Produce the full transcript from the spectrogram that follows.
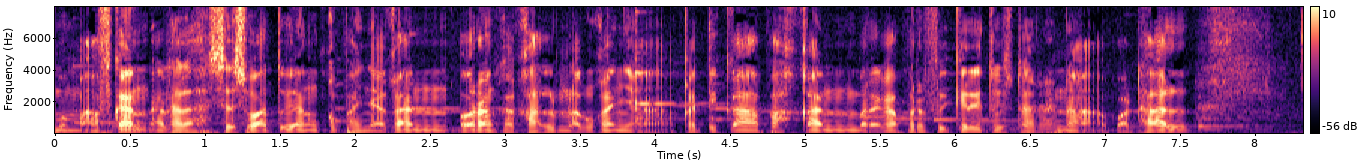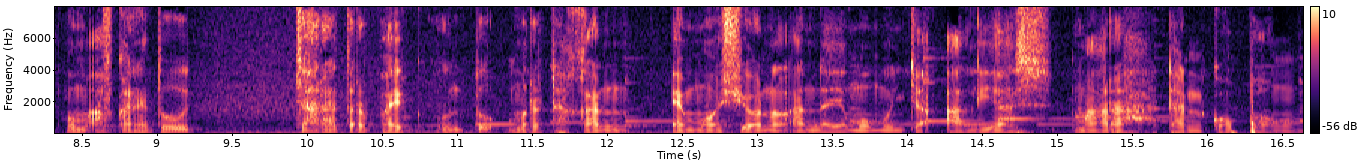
Memaafkan adalah sesuatu yang kebanyakan orang gagal melakukannya ketika bahkan mereka berpikir itu sederhana padahal memaafkan itu cara terbaik untuk meredakan emosional Anda yang memuncak alias marah dan kopong.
